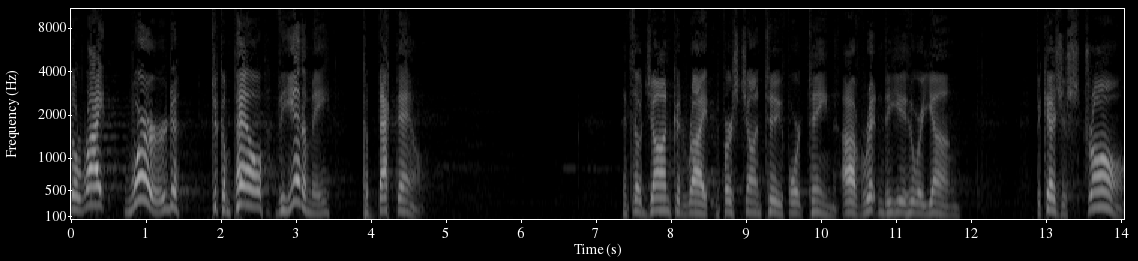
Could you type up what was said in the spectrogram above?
the right word to compel the enemy to back down. And so John could write in 1 John 2 14, I've written to you who are young because you're strong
